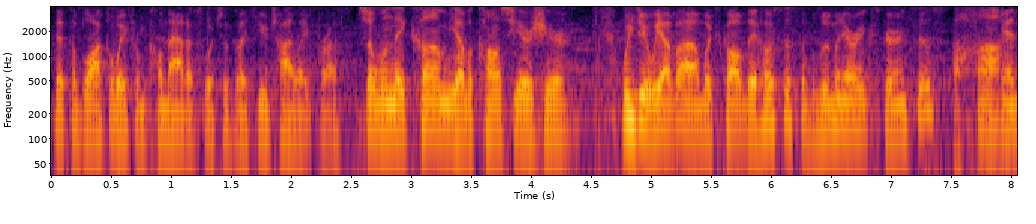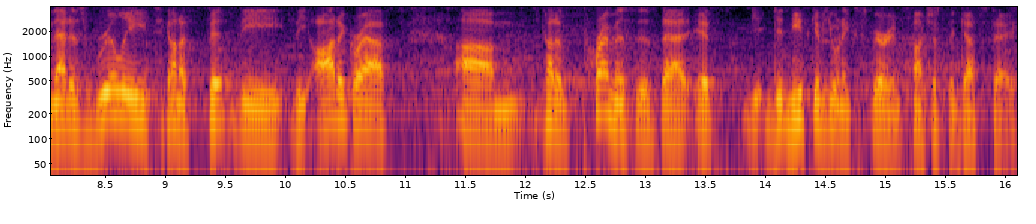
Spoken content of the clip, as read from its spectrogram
that's a block away from Clematis, which is a huge highlight for us. So when they come, you have a concierge here? We do. We have uh, what's called the hostess of luminary experiences, Aha. and that is really to kind of fit the the autograph um, kind of premise is that it's it needs to give you an experience, not just a guest stay.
